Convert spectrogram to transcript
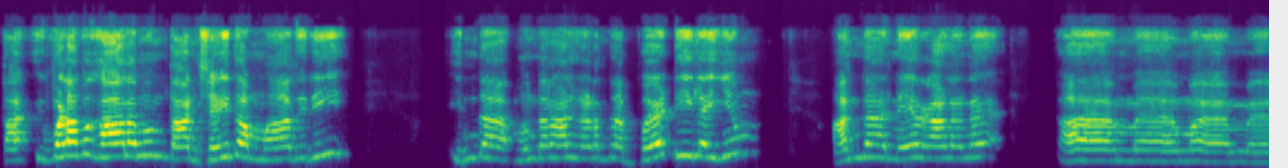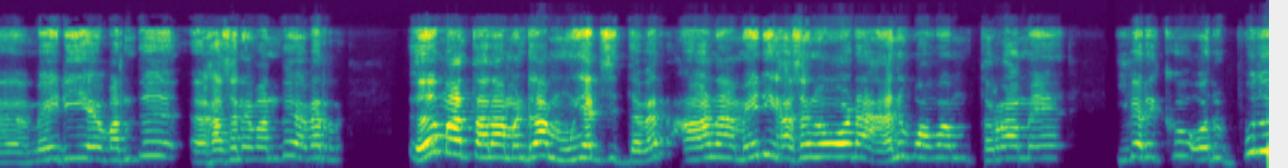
த- இவ்வளவு காலமும் தான் செய்த மாதிரி இந்த முந்த நாள் நடந்த பேட்டியிலையும் அந்த நேர்காணல மேடிய வந்து ஹசனை வந்து அவர் ஏமாத்தலாம் என்று தான் முயற்சித்தவர். ஆனா மேடி ஹசனோட அனுபவம் திறமை இவருக்கு ஒரு புது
